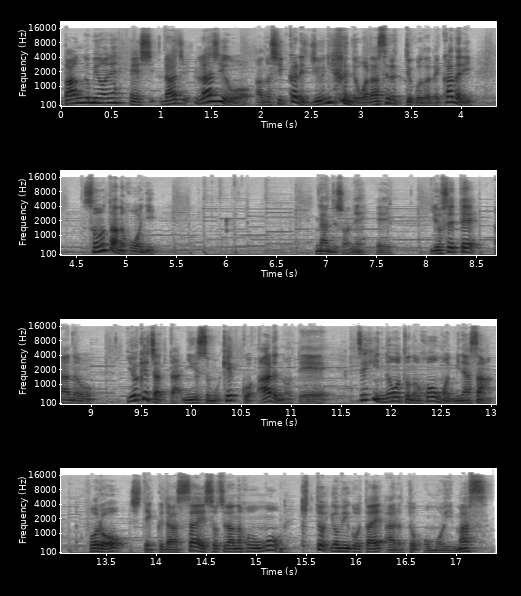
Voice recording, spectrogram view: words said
番組をね、ラジラジオをあのしっかり12分で終わらせるっていうことで、かなりその他の方になんでしょうね、え、寄せて、あの、避けちゃったニュースも結構あるので、ぜひノートの方も皆さんフォローしてください。そちらの方もきっと読み応えあると思います。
